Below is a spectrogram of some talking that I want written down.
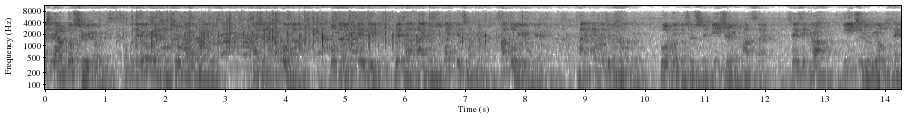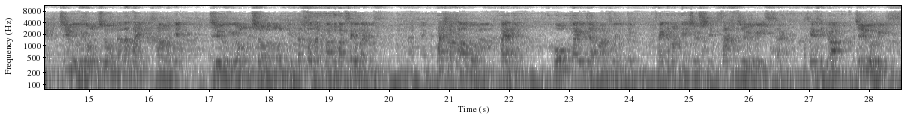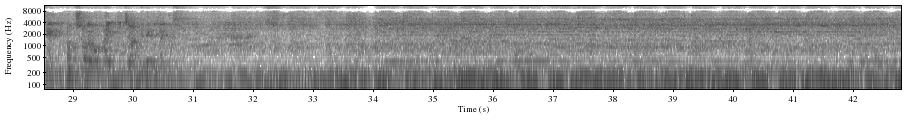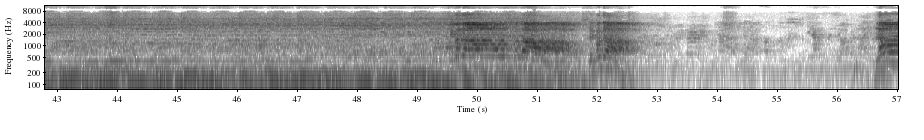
第1ラウンド終了です。ここで両選手の紹介を行います。最初中コーナー元 NKB フェザーライト2階級チャンピオン佐藤雄平。谷山ジム所属東京都出身28歳。戦績は24戦14勝7敗3分け14勝のうち2つとナックアウト勝ちでございます。対します青コーナー隼人東海ジャパン所属埼玉県出身31歳。成績は11戦6勝4敗1分けでございます。ラ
